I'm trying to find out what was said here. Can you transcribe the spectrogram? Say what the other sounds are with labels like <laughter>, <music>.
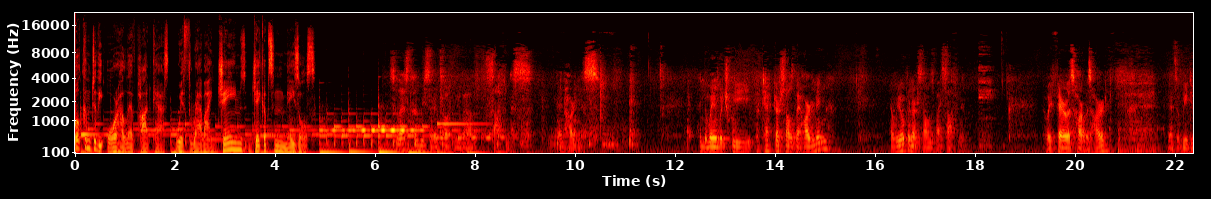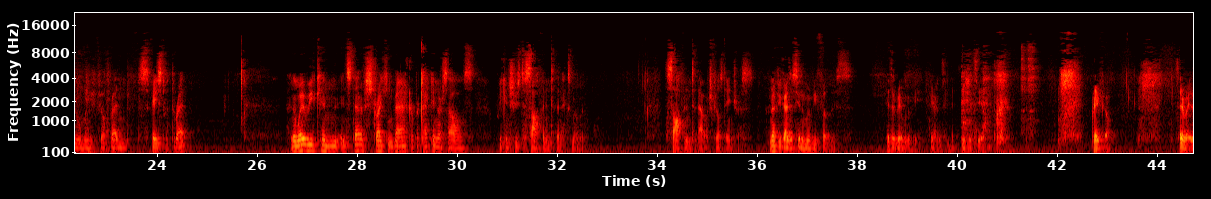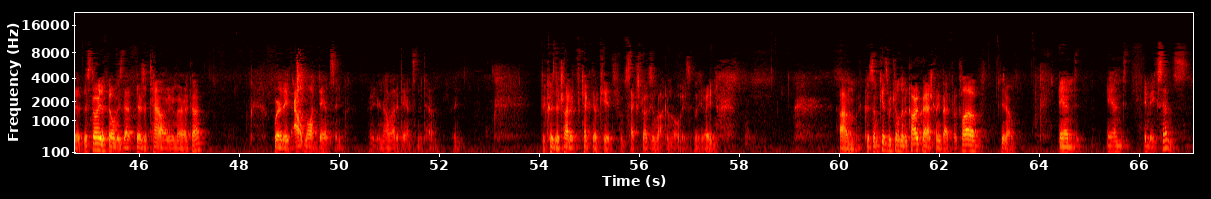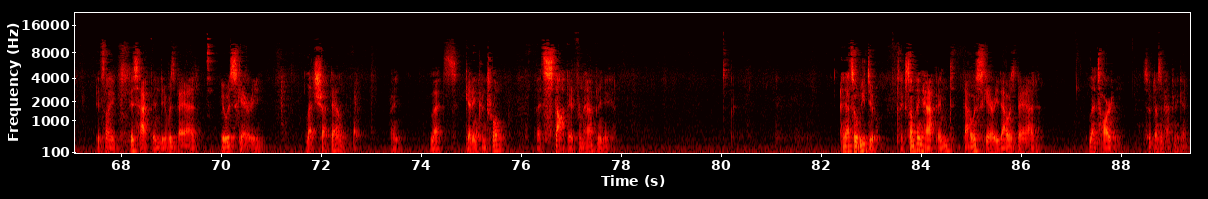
Welcome to the Or Halev podcast with Rabbi James Jacobson Maisels. So last time we started talking about softness and hardness and the way in which we protect ourselves by hardening and we open ourselves by softening. The way Pharaoh's heart was hard, that's what we do when we feel threatened, faced with threat. And the way we can, instead of striking back or protecting ourselves, we can choose to soften into the next moment. Soften into that which feels dangerous. I don't know if you guys have seen the movie Footloose. It's a great movie. If you haven't seen it, you should see it. <laughs> great film. So anyway, the, the story of the film is that there's a town in America where they've outlawed dancing. Right? You're not allowed to dance in the town. Because they're trying to protect their kids from sex, drugs, and rock and roll, basically, right? Because um, some kids were killed in a car crash coming back from a club, you know, and and it makes sense. It's like this happened. It was bad. It was scary. Let's shut down, right? Let's get in control. Let's stop it from happening again. And that's what we do. It's like something happened, that was scary, that was bad. Let's harden so it doesn't happen again.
